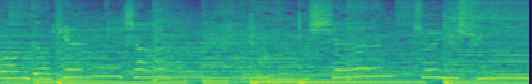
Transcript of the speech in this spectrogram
光的篇章，无限追寻。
